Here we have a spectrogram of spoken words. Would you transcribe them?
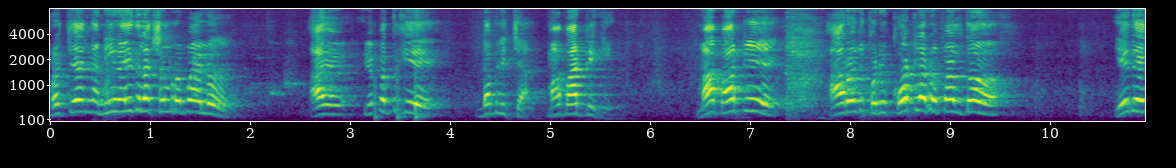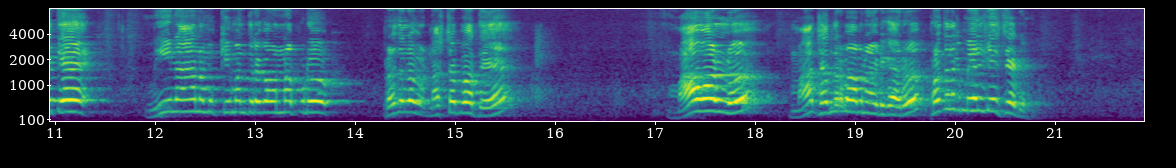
ప్రత్యేకంగా నేను ఐదు లక్షల రూపాయలు ఆ విపత్తుకి డబ్బులు ఇచ్చా మా పార్టీకి. మా పార్టీ ఆ రోజు కొన్ని కోట్ల రూపాయలతో ఏదైతే మీ నాన్న ముఖ్యమంత్రిగా ఉన్నప్పుడు ప్రజలు నష్టపోతే మా వాళ్ళు మా చంద్రబాబు నాయుడు గారు ప్రజలకు మేలు చేశాడు.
